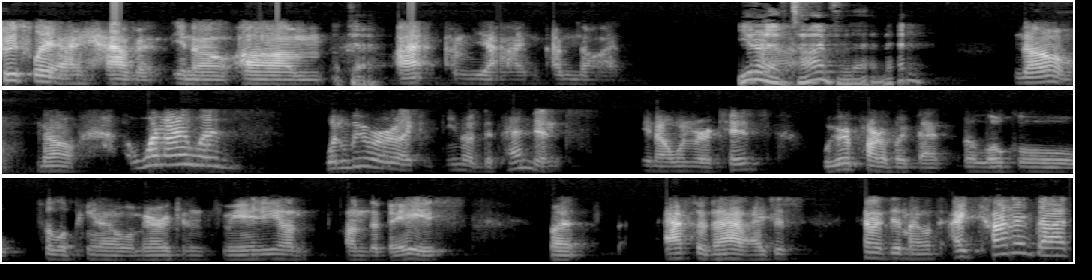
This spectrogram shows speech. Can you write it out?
truthfully, I haven't. You know, um, okay I, um, yeah, I, I'm not. you don't have Uh, time for that man No, no. When I was, when we were like, you know, dependents, you know, when we were kids, we were part of like that, the local Filipino American community on, on the base. But after that, I just kind of did my own. I kind of got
